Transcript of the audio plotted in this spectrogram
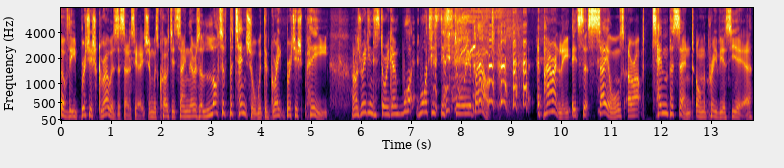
of the British Growers Association was quoted saying there is a lot of potential with the Great British Pea. And I was reading this story going, What? What is this story about? Apparently, it's that sales are up 10% on the previous year,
